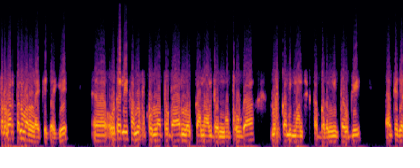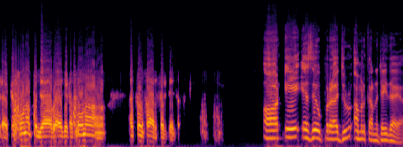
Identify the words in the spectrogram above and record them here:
ਪਰਿਵਰਤਨ ਵੱਲ ਲੈ ਕੇ ਜਾਈਏ। ਉਹਦੇ ਲਈ ਸਾਨੂੰ ਸਕੂਲਾਂ ਤੋਂ ਬਾਹਰ ਲੋਕਾਂ ਨਾਲ ਜੁੜਨਾ ਪਊਗਾ। ਲੋਕਾਂ ਦੀ ਮਾਨਸਿਕਤਾ ਬਦਲਣੀ ਪਊਗੀ ਤਾਂ ਕਿ ਜਿਹੜਾ ਇੱਕ ਸੋਹਣਾ ਪੰਜਾਬ ਹੈ, ਜਿਹੜਾ ਸੋਹਣਾ ਸੰਸਾਰ ਸਿਰਜਿਆ ਜਾ ਸਕੇ। ਔਰ ਇਹ ਇਸ ਦੇ ਉੱਪਰ ਜ਼ਰੂਰ ਅਮਲ ਕਰਨਾ ਚਾਹੀਦਾ ਹੈ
